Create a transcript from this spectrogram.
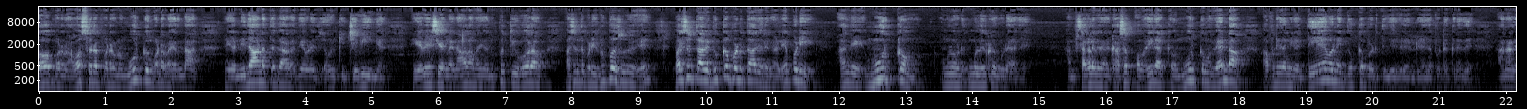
கோபப்படணும் அவசரப்படணும் மூர்க்கம் கொண்டவராக இருந்தால் நீங்கள் நிதானத்துக்காக தேவனை நோக்கி செவியுங்கள் நீங்கள் வேசியரில் நாலாம் அதிகம் முப்பத்தி ஓராம் வசந்தப்படி முப்பது சூழ்நிலை பரிசுத்தாவை துக்கப்படுத்தாதிருங்கள். எப்படி? அங்கே மூர்க்கம் உங்களோட உங்கள் இருக்கக்கூடாது. அந்த சகலவித கசப்ப வைராக்கம் மூர்க்கமும் வேண்டாம். அப்படிதான் நீங்கள் தேவனை துக்கப்படுத்துவீர்கள் என்று எழுதப்பட்டிருக்கிறது. ஆனால்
